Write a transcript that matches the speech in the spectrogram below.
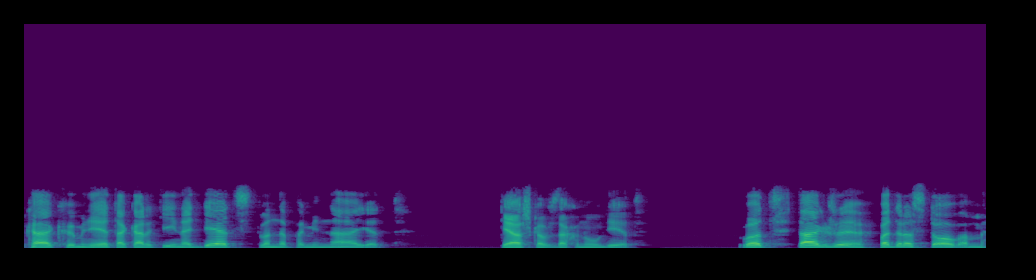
Как мне эта картина детства напоминает. Тяжко вздохнул дед. Вот так же под Ростовом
